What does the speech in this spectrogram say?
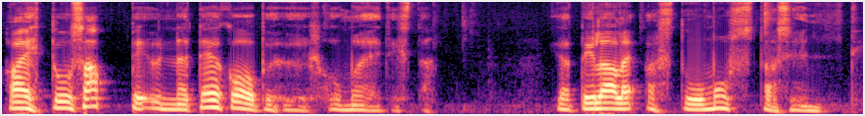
Haihtuu sappi ynnä tekopyhyys humeetista ja tilalle astuu musta synti.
